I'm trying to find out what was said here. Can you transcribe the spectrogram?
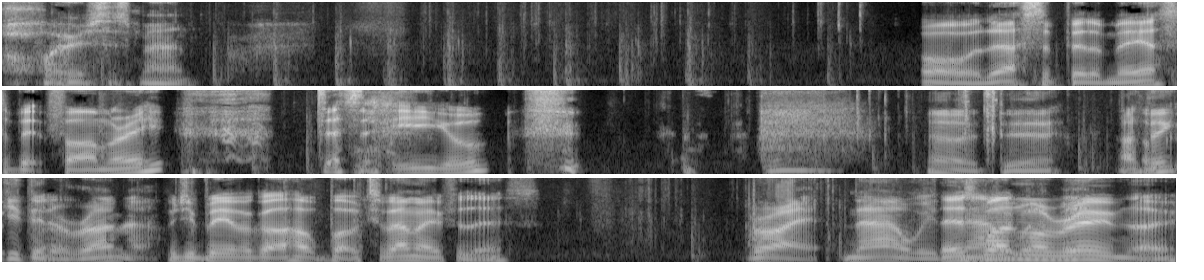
Oh, where is this man? Oh, that's a bit of me. That's a bit farmery. Desert Eagle. Oh dear. I think he did a runner. Would you believe I got a whole box of ammo for this? Right now we. There's now one more gonna room though.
